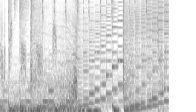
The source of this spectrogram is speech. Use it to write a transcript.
Thank you.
